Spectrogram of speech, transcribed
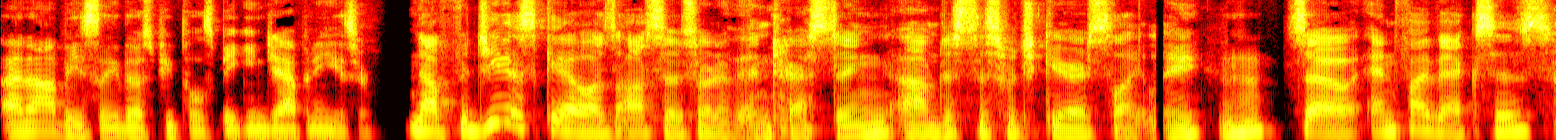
and obviously those people speaking Japanese are now Fujita scale is also sort of interesting. Um, just to switch gears slightly. Mm-hmm. So N5X's,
